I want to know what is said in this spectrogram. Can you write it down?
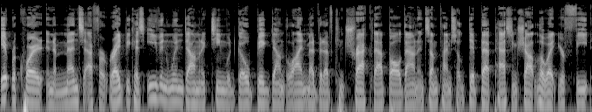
it required an immense effort, right? Because even when Dominic Thiem would go big down the line, Medvedev can track that ball down, and sometimes he'll dip that passing shot low at your feet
